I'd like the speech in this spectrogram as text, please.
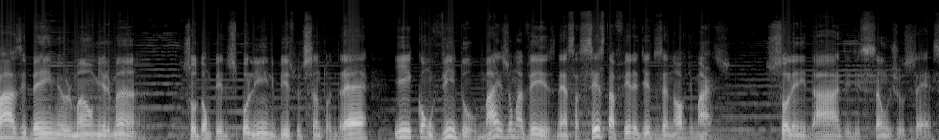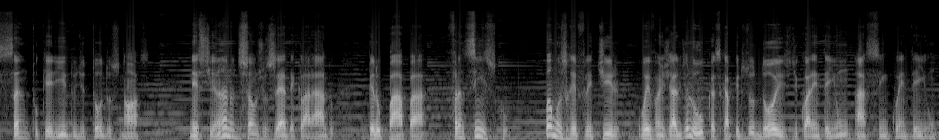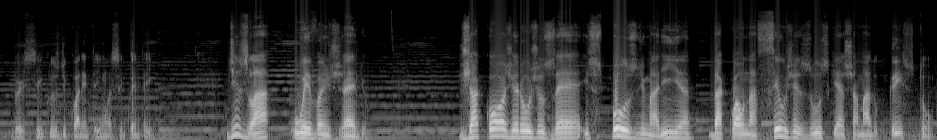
Paz e bem, meu irmão, minha irmã. Sou Dom Pedro Spolini, bispo de Santo André, e convido mais uma vez nessa sexta-feira, dia 19 de março, solenidade de São José, santo querido de todos nós. Neste ano de São José declarado pelo Papa Francisco, vamos refletir o Evangelho de Lucas, capítulo 2, de 41 a 51, versículos de 41 a 51. Diz lá o Evangelho: Jacó gerou José, esposo de Maria, da qual nasceu Jesus, que é chamado Cristo.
